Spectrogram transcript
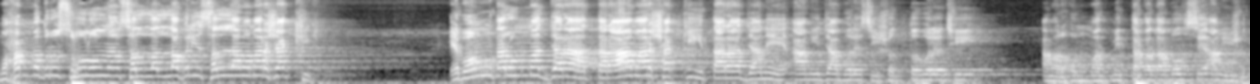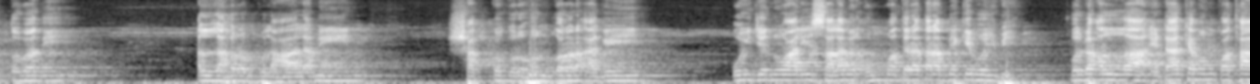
মোহাম্মদ রসুল্লাহ সাল্লাহ আলি সাল্লাম আমার সাক্ষী। এবং তার উম্মাদ যারা, তারা আমার সাক্ষী, তারা জানে আমি যা বলেছি সত্য বলেছি। আমার উম্মাদ মিথ্যা কথা বলছে, আমি সত্যবাদী। আল্লাহ রব্বুল আলামিন সাক্ষ্য গ্রহণ করার আগেই ওই যে নু আলী সালামের উম্মতেরা তারা বেঁকে বসবে। বলবে, আল্লাহ, এটা কেমন কথা?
